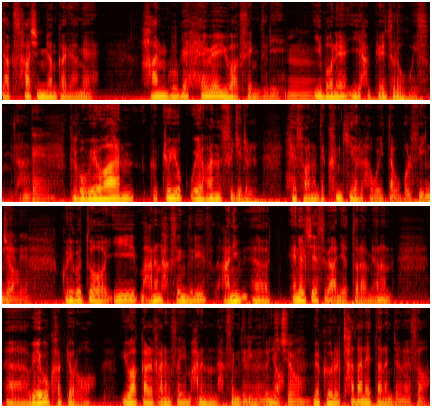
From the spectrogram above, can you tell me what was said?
약 40명 가량의 한국의 해외 유학생들이 음. 이번에 이 학교에 들어오고 있습니다. 네. 그리고 외환 그 교육 외환 수지를 해소하는 데 큰 기여를 하고 있다고 볼 수 있죠. 네네. 그리고 또 이 많은 학생들이 아니 어, NLCS가 아니었더라면은 어, 외국 학교로 유학 갈 가능성이 많은 학생들이거든요. 음, 그렇죠. 그거를 차단했다는 점에서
